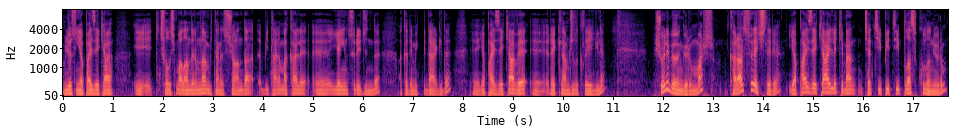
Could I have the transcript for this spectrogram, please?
Biliyorsun yapay zeka e, çalışma alanlarımdan bir tanesi. Şu anda bir tane makale e, yayın sürecinde akademik bir dergide e, yapay zeka ve e, reklamcılıkla ilgili. Şöyle bir öngörüm var. Karar süreçleri yapay zeka ile ki ben ChatGPT Plus kullanıyorum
